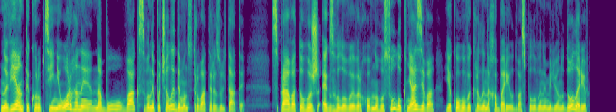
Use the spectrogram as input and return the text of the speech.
нові антикорупційні органи, НАБУ, ВАКС, вони почали демонструвати результати. Справа того ж екс-голови Верховного суду Князєва, якого викрили на хабарі у 2,5 мільйону доларів,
